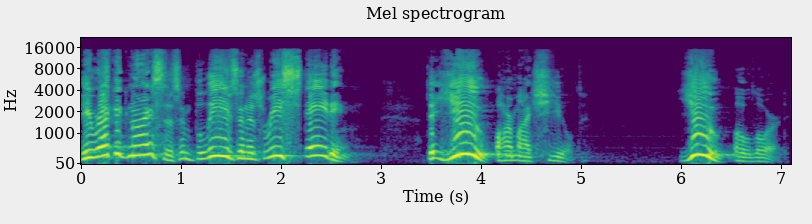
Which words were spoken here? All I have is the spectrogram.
He recognizes and believes and is restating that you are my shield. You, O Lord.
